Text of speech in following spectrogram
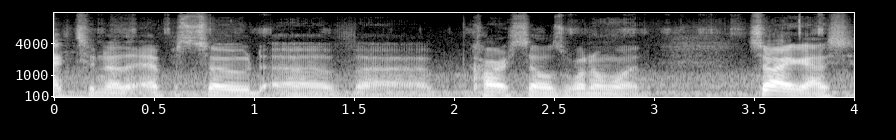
back to another episode of uh, Car Sales 101. Sorry, guys,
